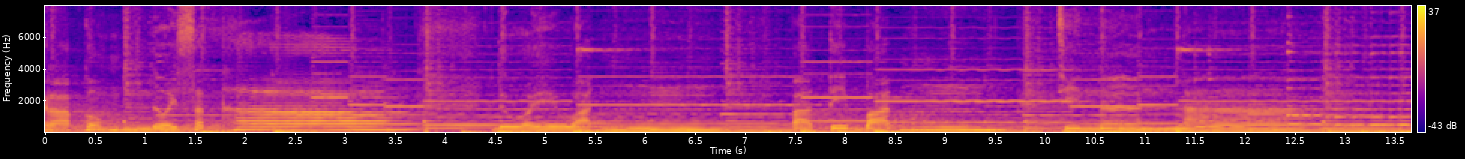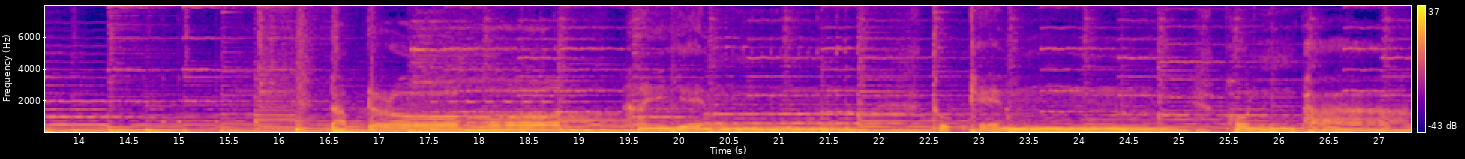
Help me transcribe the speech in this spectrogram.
กราบก้มโดยศรัทธา ด้วยวัดปฏิบัติ ที่เนินนานดับร้อนให้เย็น ทุกเข็นพ้นผ่าน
